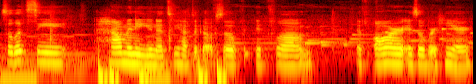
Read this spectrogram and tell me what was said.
So let's see how many units we have to go. So if, if, um, if R is over here,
